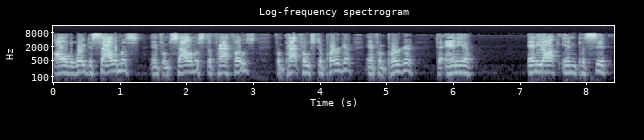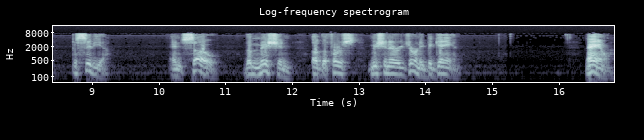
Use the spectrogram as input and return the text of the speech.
all the way to Salamis, and from Salamis to Paphos, from Paphos to Perga, and from Perga to Antioch, Antioch in Pisidia. And so the mission of the first missionary journey began. Now,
